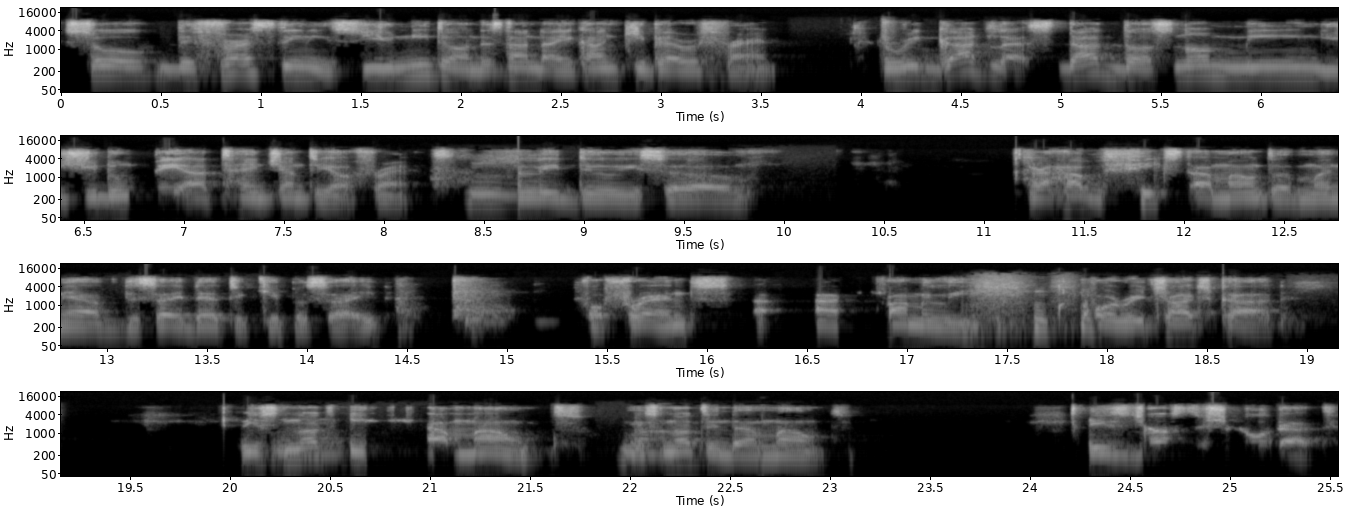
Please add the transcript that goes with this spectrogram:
So the first thing is you need to understand that you can't keep every friend. Regardless, that does not mean you shouldn't pay attention to your friends. Mm. I do is um, I have a fixed amount of money I've decided to keep aside for friends and family for recharge card. It's mm. not in the amount. It's not in the amount. It's just to show that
